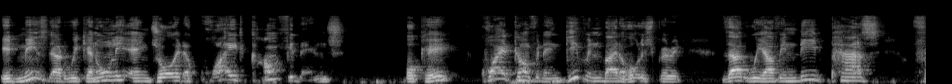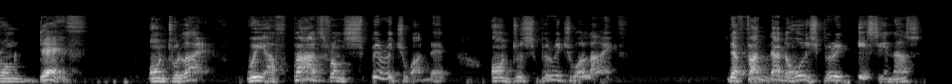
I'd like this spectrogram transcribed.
It means that we can only enjoy the quiet confidence, okay, quiet confidence given by the Holy Spirit that we have indeed passed from death unto life. We have passed from spiritual death unto spiritual life. The fact that the Holy Spirit is in us,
